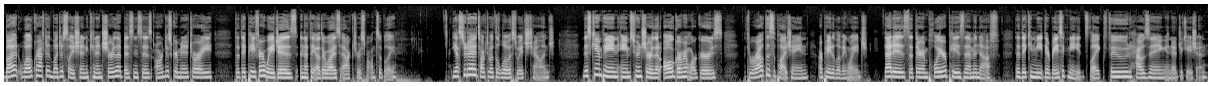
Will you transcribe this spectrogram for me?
but well crafted legislation can ensure that businesses aren't discriminatory, that they pay fair wages, and that they otherwise act responsibly. Yesterday, I talked about the lowest wage challenge. This campaign aims to ensure that all garment workers throughout the supply chain are paid a living wage. That is, that their employer pays them enough that they can meet their basic needs like food, housing, and education.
